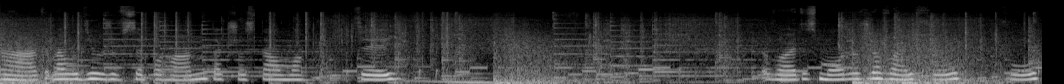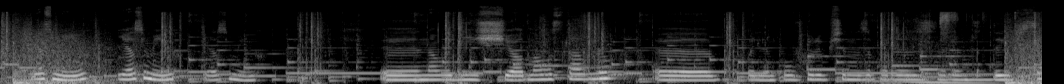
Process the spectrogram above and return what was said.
Так, на воді вже все погано, так що ставимо цей. Давай, ти зможеш, давай, фух, фух. Я зміг, я зміг, я зміг. Е, на воді ще одного ставлю. Е, блін, повгриб ще не заперезарядився.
